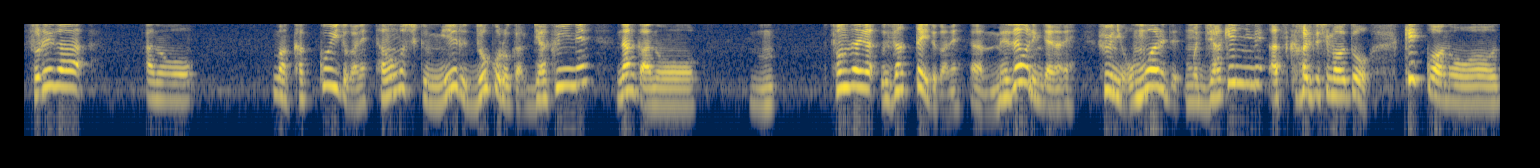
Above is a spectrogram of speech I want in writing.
それがあのまあかっこいいとかね頼もしく見えるどころか逆にねなんかあの存在がうざったりとかね目障りみたいなね風に思われてもう邪険にね扱われてしまうと結構あの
